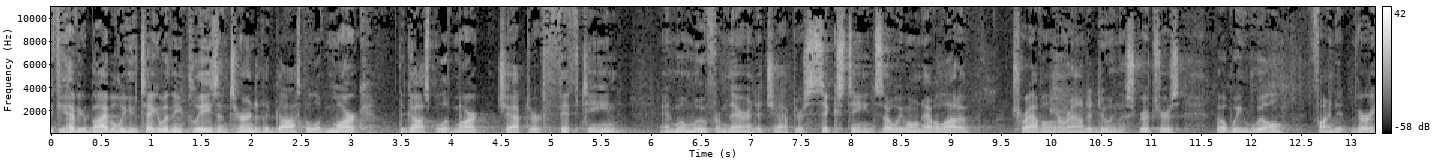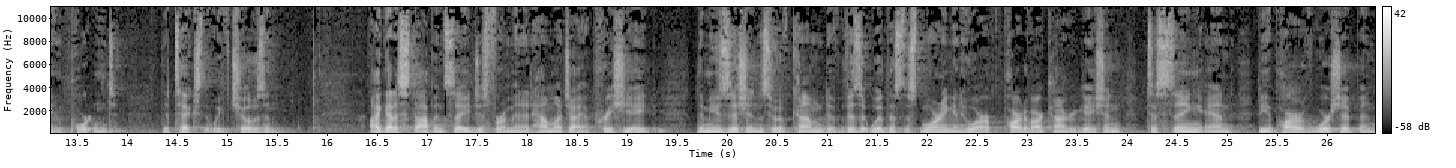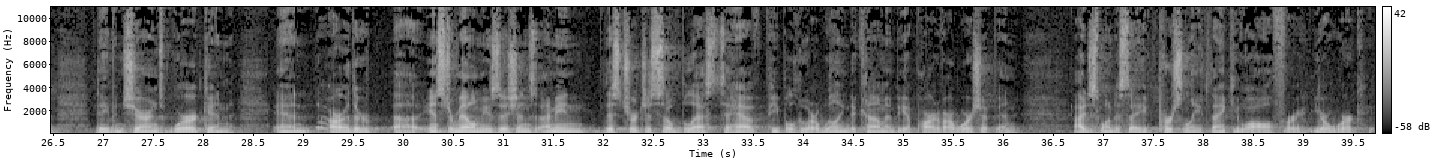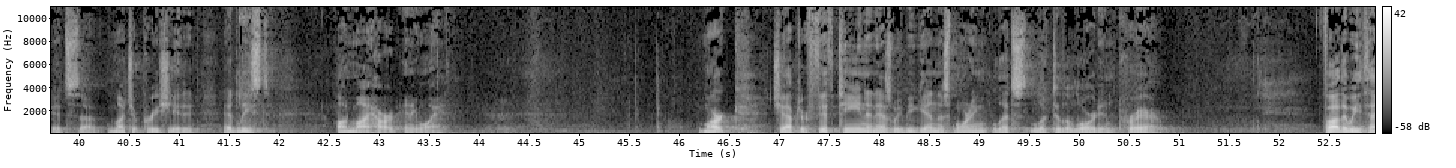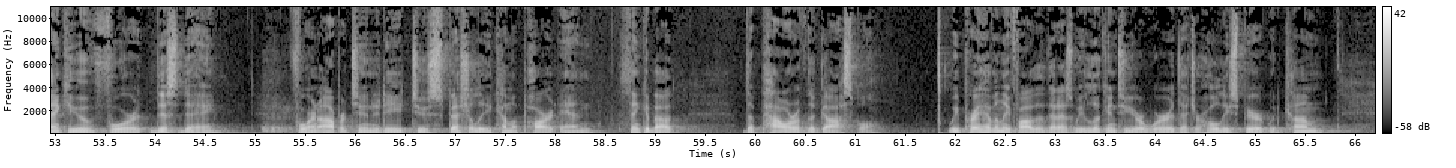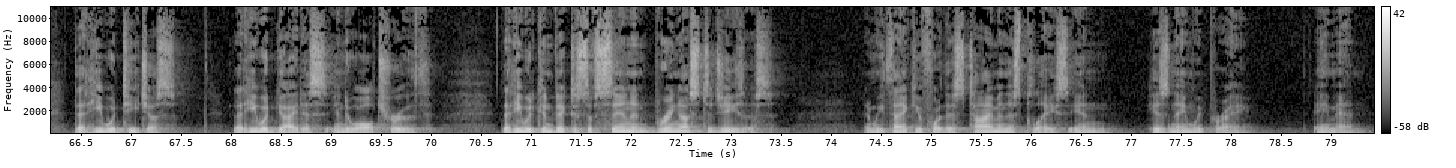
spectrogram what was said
If you have your Bible, will you take it with me, please, and turn to the Gospel of Mark, the Gospel of Mark, chapter 15, and we'll move from there into chapter 16. So we won't have a lot of traveling around to doing the scriptures, but we will find it very important, the text that we've chosen. I got to stop and say just for a minute how much I appreciate the musicians who have come to visit with us this morning and who are part of our congregation to sing and be a part of worship and Dave and Sharon's work and and our other uh, instrumental musicians. I mean, this church is so blessed to have people who are willing to come and be a part of our worship. And I just want to say personally, thank you all for your work. It's uh, much appreciated, at least on my heart, anyway. Mark chapter 15, and as we begin this morning, let's look to the Lord in prayer. Father, we thank you for this day, for an opportunity to specially come apart and think about the power of the gospel. We pray, Heavenly Father, that as we look into your word, that your Holy Spirit would come, that he would teach us, that he would guide us into all truth, that he would convict us of sin and bring us to Jesus. And we thank you for this time and this place. In his name we pray. Amen.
